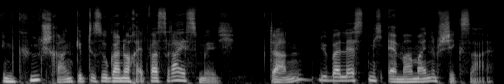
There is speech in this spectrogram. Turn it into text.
Im Kühlschrank gibt es sogar noch etwas Reismilch. Dann überlässt mich Emma meinem Schicksal.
